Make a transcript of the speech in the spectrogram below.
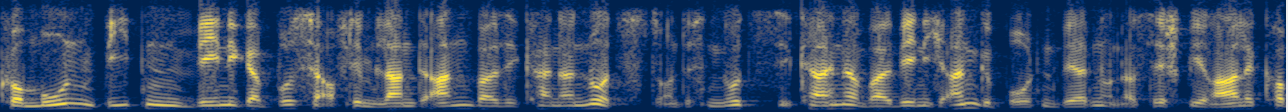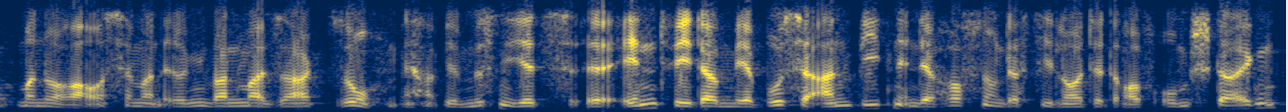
Kommunen bieten weniger Busse auf dem Land an, weil sie keiner nutzt. Und es nutzt sie keiner, weil wenig angeboten werden. Und aus der Spirale kommt man nur raus, wenn man irgendwann mal sagt, so, ja, wir müssen jetzt äh, entweder mehr Busse anbieten in der Hoffnung, dass die Leute darauf umsteigen.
